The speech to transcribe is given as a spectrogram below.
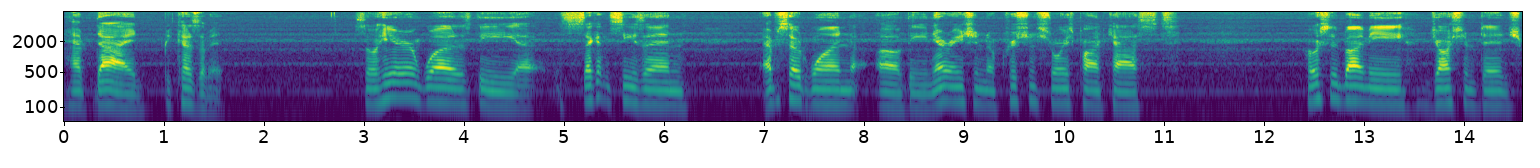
have died because of it. So here was the uh, second season, episode one of the Narration of Christian Stories podcast, hosted by me, Josh Imtage.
